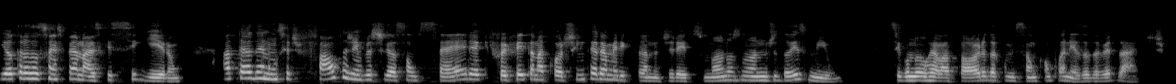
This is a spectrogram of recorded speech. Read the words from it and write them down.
e outras ações penais que se seguiram, até a denúncia de falta de investigação séria que foi feita na Corte Interamericana de Direitos Humanos no ano de 2000, segundo o relatório da Comissão Camponesa da Verdade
